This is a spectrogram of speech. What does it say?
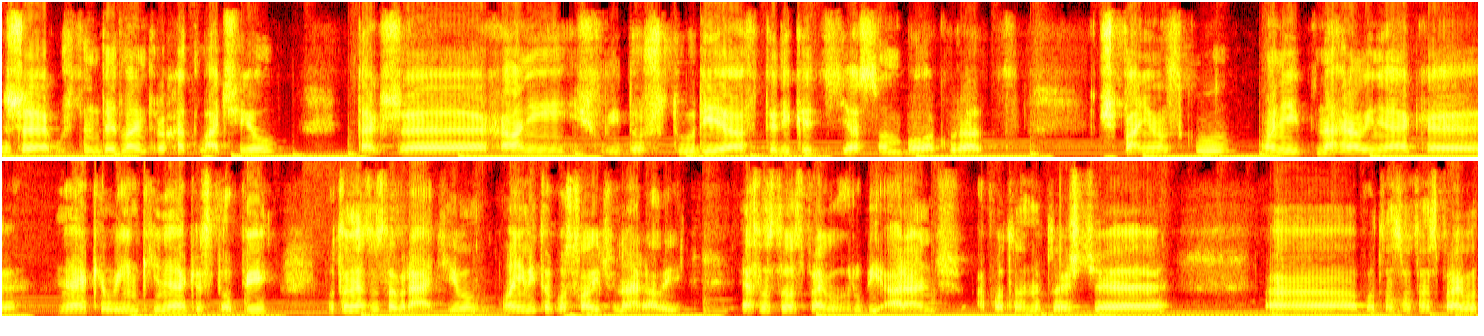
že už ten deadline trocha tlačil, Takže chalani išli do štúdia vtedy, keď ja som bol akurát v Španielsku. Oni nahrali nejaké nejaké linky, nejaké stopy. Potom ja som sa vrátil, oni mi to poslali, čo nahrali. Ja som z toho spravil hrubý aranž a potom sme to ešte uh, potom som tam spravil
